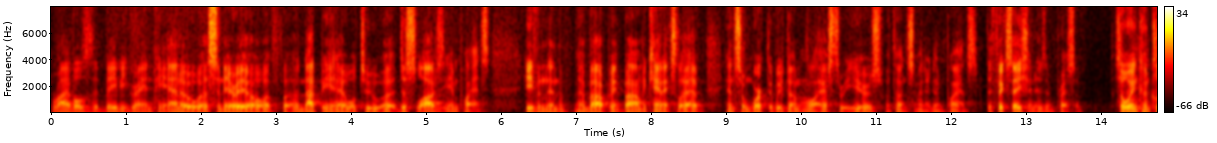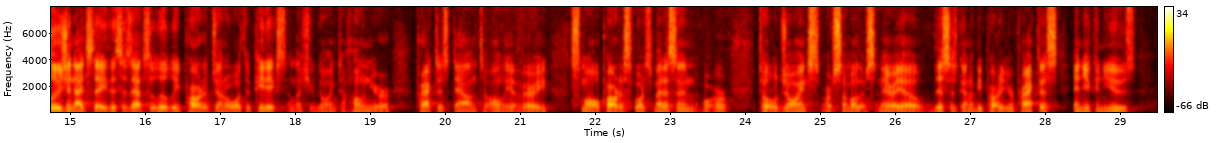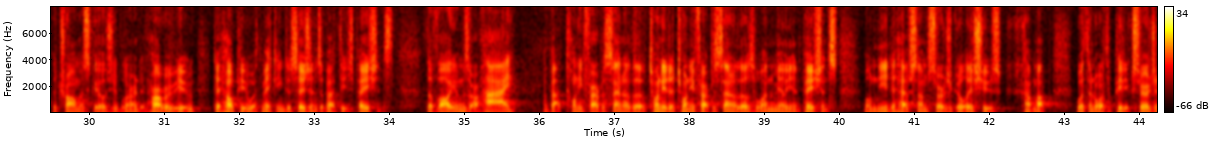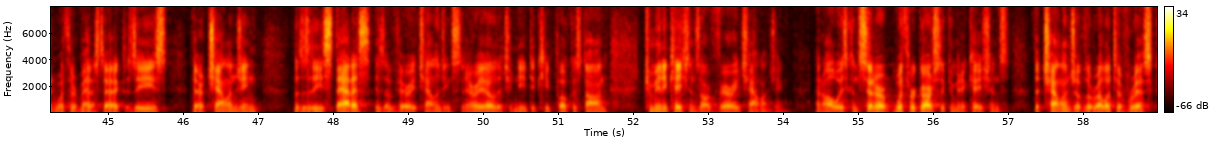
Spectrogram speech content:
rivals the baby grand piano uh, scenario of uh, not being able to uh, dislodge the implants, even in the uh, biomechanics lab, in some work that we've done in the last three years with uncemented implants. The fixation is impressive. So, in conclusion, I'd say this is absolutely part of general orthopedics, unless you're going to hone your practice down to only a very small part of sports medicine or total joints or some other scenario. This is going to be part of your practice, and you can use the trauma skills you've learned at Harborview to help you with making decisions about these patients. The volumes are high. About 25% of the 20 to 25% of those 1 million patients will need to have some surgical issues come up with an orthopedic surgeon with their metastatic disease. They're challenging. The disease status is a very challenging scenario that you need to keep focused on. Communications are very challenging. And always consider, with regards to communications, the challenge of the relative risk.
